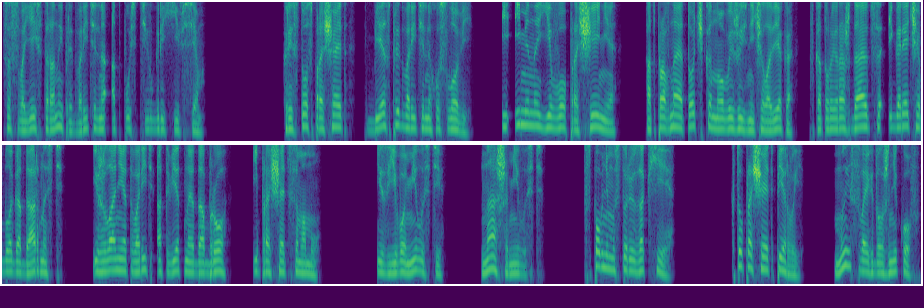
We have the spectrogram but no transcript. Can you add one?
со своей стороны предварительно отпустил грехи всем. Христос прощает без предварительных условий, и именно Его прощение – отправная точка новой жизни человека, в которой рождаются и горячая благодарность, и желание творить ответное добро и прощать самому. Из его милости – наша милость. Вспомним историю Закхея. Кто прощает первый? Мы своих должников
